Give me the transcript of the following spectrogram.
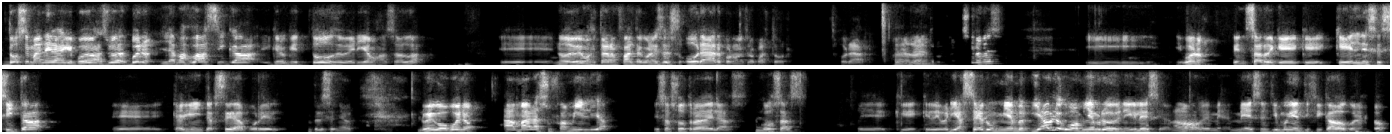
12 maneras en que podemos ayudar. Bueno, la más básica, y creo que todos deberíamos hacerla, eh, no debemos estar en falta con eso, es orar por nuestro pastor. Orar. Y, y, bueno, pensar de que, él necesita eh, que alguien interceda por él, ante el Señor. Luego, bueno, amar a su familia, esa es otra de las cosas eh, que, debería ser un miembro, y hablo como miembro de una iglesia, ¿no? Me, sentí muy identificado con esto.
